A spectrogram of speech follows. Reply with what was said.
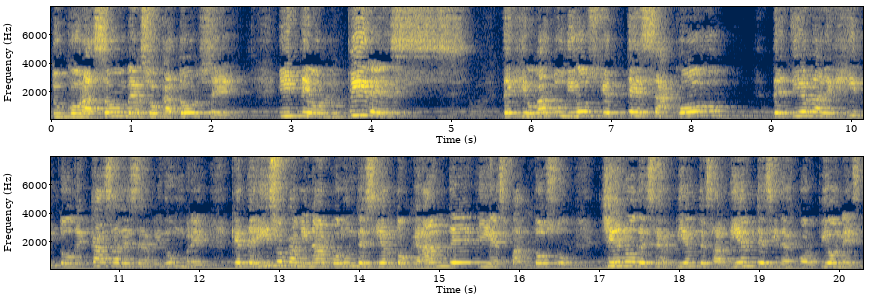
tu corazón, verso 14, y te olvides de Jehová tu Dios que te sacó de tierra de Egipto, de casa de servidumbre, que te hizo caminar por un desierto grande y espantoso, lleno de serpientes ardientes y de escorpiones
